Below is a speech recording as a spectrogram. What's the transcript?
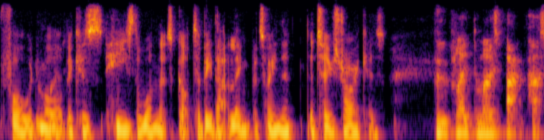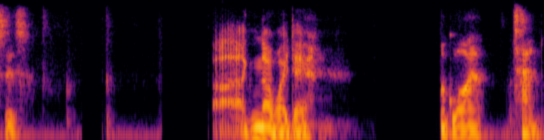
forward more because he's the one that's got to be that link between the, the two strikers. who played the most back passes? I no idea. Maguire. 10.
